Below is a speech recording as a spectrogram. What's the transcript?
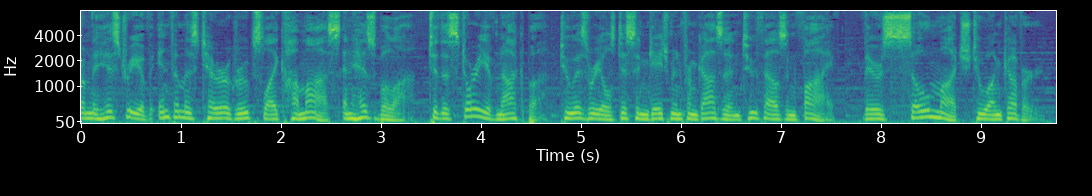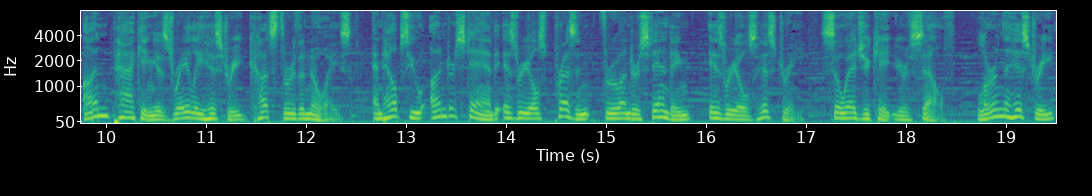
From the history of infamous terror groups like Hamas and Hezbollah, to the story of Nakba, to Israel's disengagement from Gaza in 2005, there's so much to uncover. Unpacking Israeli history cuts through the noise and helps you understand Israel's present through understanding Israel's history. So educate yourself. Learn the history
